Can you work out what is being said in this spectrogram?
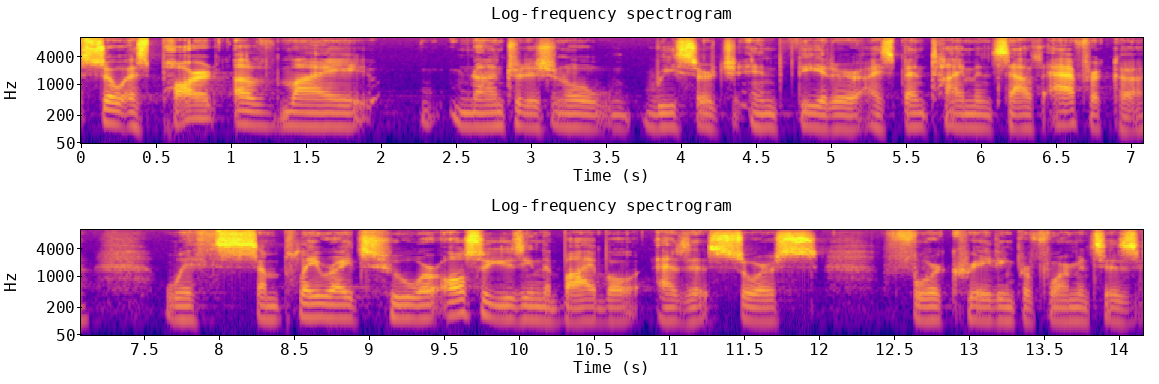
So, as part of my non traditional research in theater, I spent time in South Africa with some playwrights who were also using the Bible as a source for creating performances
